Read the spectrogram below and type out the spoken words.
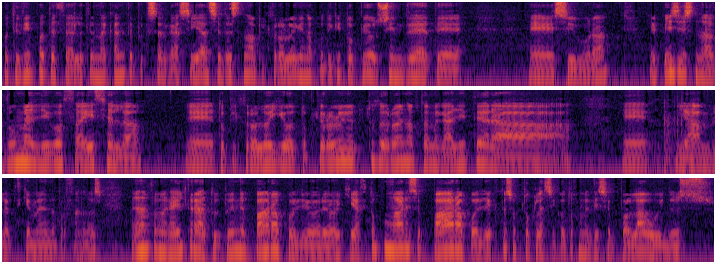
οτιδήποτε θέλετε, να κάνετε επεξεργασία. Αν συνδέσετε ένα πληκτρολόγιο, ένα ποντίκι το οποίο συνδέεται ε, σίγουρα. Επίσης να δούμε λίγο θα ήθελα ε, το πληκτρολόγιο. Το πληκτρολόγιο του το θεωρώ ένα από τα μεγαλύτερα ε, για να βλέπετε και εμένα προφανώς ένα από τα μεγαλύτερα του του είναι πάρα πολύ ωραίο και αυτό που μου άρεσε πάρα πολύ εκτός από το κλασικό το έχουμε δει σε πολλά Windows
